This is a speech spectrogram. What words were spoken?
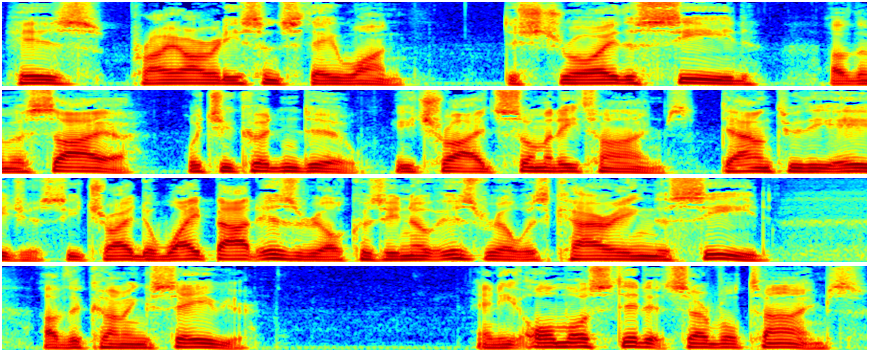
His priority since day one destroy the seed of the Messiah, which he couldn't do. He tried so many times down through the ages. He tried to wipe out Israel because he knew Israel was carrying the seed of the coming Savior. And he almost did it several times.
